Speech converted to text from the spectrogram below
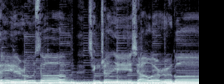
岁月如梭，青春一笑而过。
